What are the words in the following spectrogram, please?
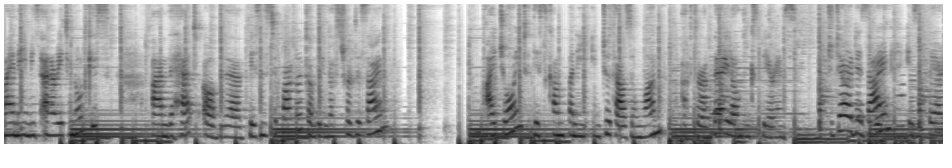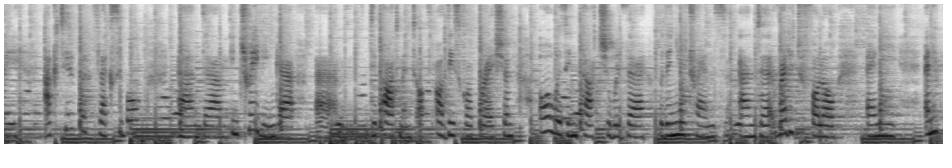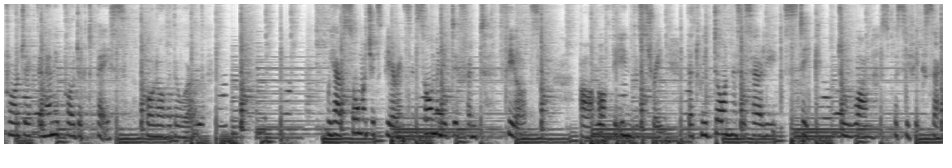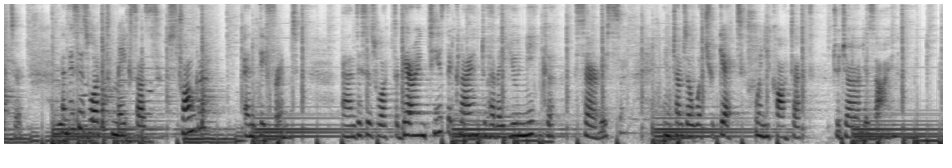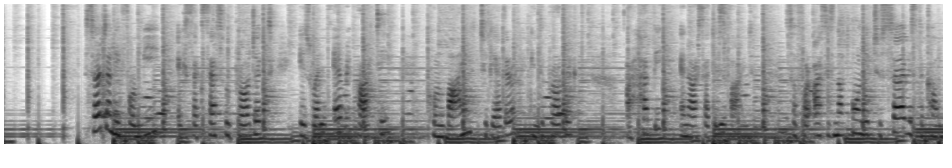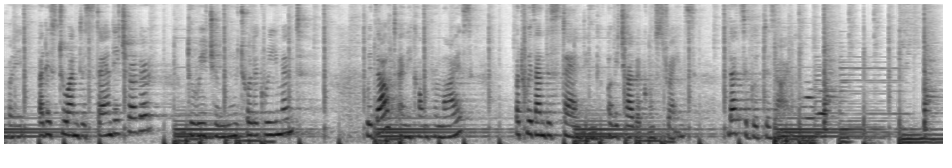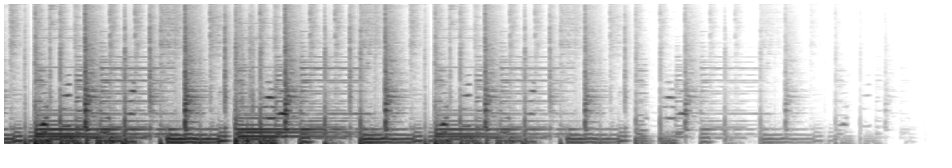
my name is Annarita Nulchis. I'm the head of the business department of the industrial design. I joined this company in 2001 after a very long experience. Giugiaro Design is a very active, flexible, and um, intriguing uh, um, department of, of this corporation, always in touch with the, with the new trends and uh, ready to follow any, any project and any project pace all over the world. We have so much experience in so many different fields uh, of the industry that we don't necessarily stick to one specific sector. And this is what makes us stronger and different. And this is what guarantees the client to have a unique service in terms of what you get when you contact Giugiaro Design. Certainly for me, a successful project is when every party combined together in the project are happy and are satisfied. So for us it's not only to service the company, but it's to understand each other, to reach a mutual agreement without any compromise, but with understanding of each other constraints. That's a good design.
